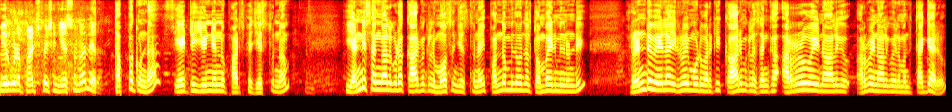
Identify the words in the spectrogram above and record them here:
మీరు కూడా పార్టిసిపేషన్ చేస్తున్నారా లేదా? తప్పకుండా సిఐటి యూనియన్ పార్టిసిపేట్ చేస్తున్నాం. ఈ అన్ని సంఘాలు కూడా కార్మికులను మోసం చేస్తున్నాయి. పంతొమ్మిది వందల తొంభై ఎనిమిది నుండి రెండు వేల ఇరవై మూడు వరకు కార్మికుల సంఖ్య అరవై నాలుగు అరవై నాలుగు వేల మంది తగ్గారు.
